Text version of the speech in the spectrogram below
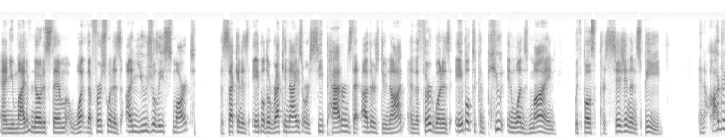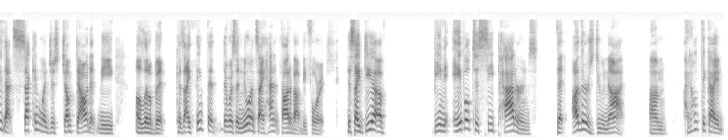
and you might have noticed them. What the first one is unusually smart. The second is able to recognize or see patterns that others do not. And the third one is able to compute in one's mind with both precision and speed. And Audrey, that second one just jumped out at me a little bit because I think that there was a nuance I hadn't thought about before. This idea of being able to see patterns that others do not. Um, I don't think I had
